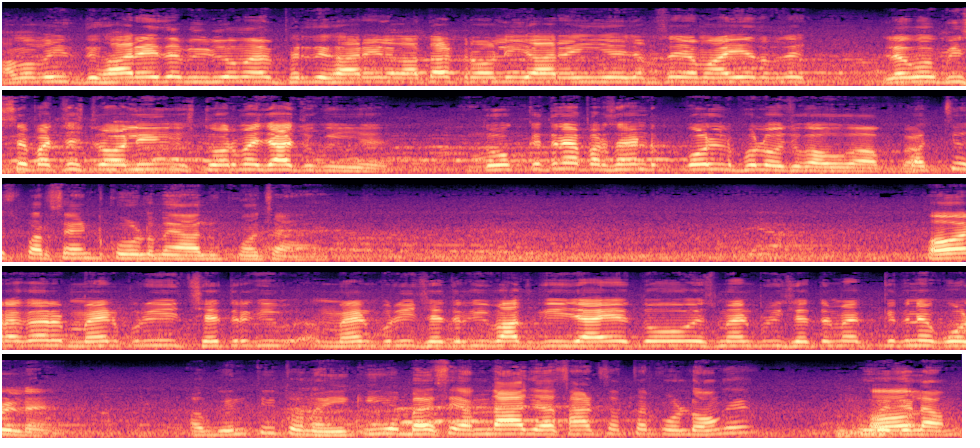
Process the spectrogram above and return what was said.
हम अभी दिखा रहे थे वीडियो में फिर दिखा रहे हैं लगातार ट्रॉली आ रही है। जब से हम आए हैं तब से लगभग 20 से 25 ट्रॉली स्टोर में जा चुकी हैं। तो कितने परसेंट कोल्ड फुल हो चुका होगा आपका? पच्चीस परसेंट कोल्ड में आलू पहुँचा है। और अगर मैनपुरी क्षेत्र की मैनपुरी क्षेत्र की बात की जाए तो इस मैनपुरी क्षेत्र में कितने कोल्ड हैं? अब गिनती तो नहीं की है वैसे अंदाज है साठ सत्तर कोल्ड होंगे पूरे जिला में।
